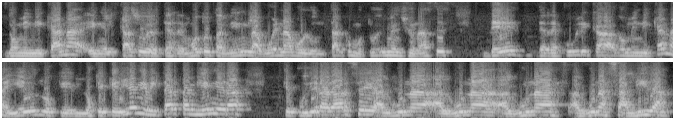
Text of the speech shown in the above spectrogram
Dominicana, en el caso del terremoto también la buena voluntad, como tú mencionaste, de, de República Dominicana. Y ellos lo que, lo que querían evitar también era que pudiera darse alguna, alguna, alguna, alguna salida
